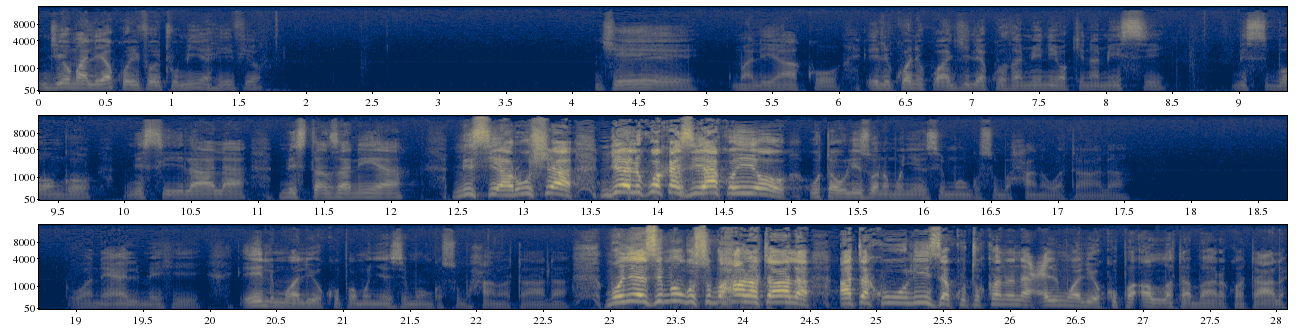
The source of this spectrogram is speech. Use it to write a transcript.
Ndio mali yako ulivyoitumia hivyo je mali yako ilikuwa ni kwa ajili ya kudhamini wakina misi misi bongo misi ilala misi tanzania misi arusha? Ndio ilikuwa kazi yako hiyo? Utaulizwa na mwenyezi mungu subhanahu wataala wan ilmihi ilmu aliyokupa mwenyezi mungu subhanahu wataala mwenyezi mungu subhanahu wataala atakuuliza kutokana na ilmu aliyokupa allah tabaraka wataala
